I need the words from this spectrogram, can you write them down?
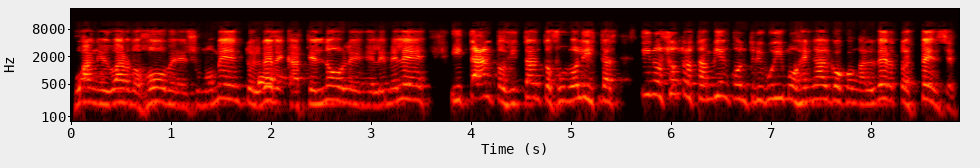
Juan Eduardo Joven en su momento, el Bebe Castelnoble en el MLE y tantos y tantos futbolistas. Y nosotros también contribuimos en algo con Alberto Spencer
